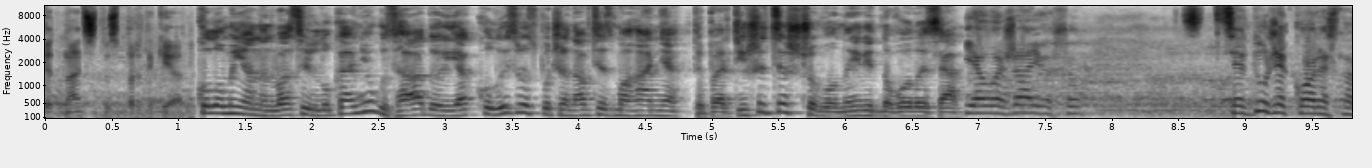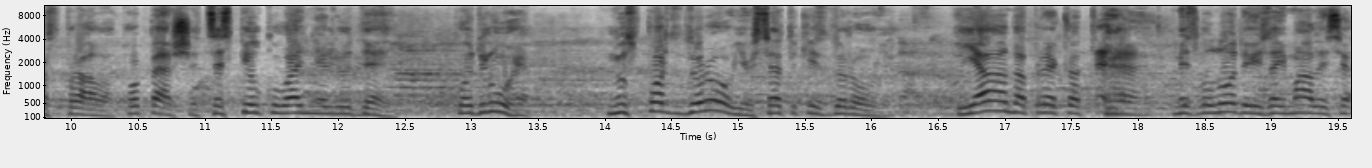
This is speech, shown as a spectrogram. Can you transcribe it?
15-ту спартакіаду. Коломиянин Василь Луканюк згадує, як колись розпочинав ці змагання. Тепер тішиться, що вони відновилися. Я вважаю, що це дуже корисна справа. По-перше, це спілкування людей. По-друге, ну спорт здоров'я, все-таки здоров'я. Я, наприклад, ми з Володою займалися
